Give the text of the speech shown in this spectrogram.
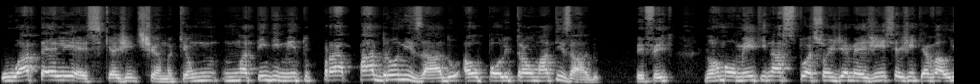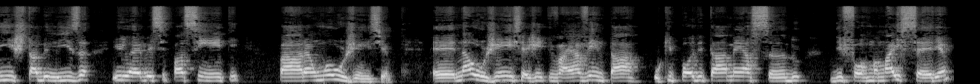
o ATLS, que a gente chama, que é um, um atendimento pra, padronizado ao politraumatizado. Perfeito? Normalmente, nas situações de emergência, a gente avalia, estabiliza e leva esse paciente para uma urgência. É, na urgência, a gente vai aventar o que pode estar ameaçando de forma mais séria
